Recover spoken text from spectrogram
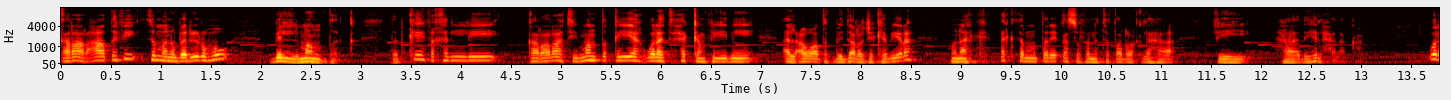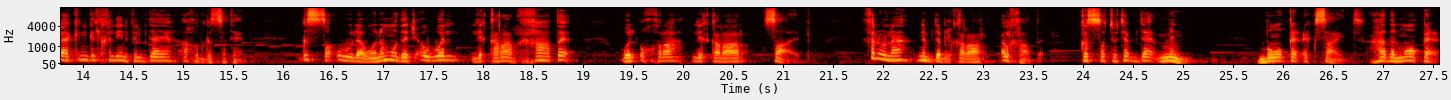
قرار عاطفي ثم نبرره بالمنطق. طيب كيف أخلي قراراتي منطقية ولا تتحكم فيني العواطف بدرجة كبيرة؟ هناك أكثر من طريقة سوف نتطرق لها في هذه الحلقة. ولكن قلت خليني في البداية أخذ قصتين. قصة أولى ونموذج أول لقرار خاطئ والأخرى لقرار صائب. خلونا نبدأ بالقرار الخاطئ. قصته تبدأ من موقع اكسايت، هذا الموقع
